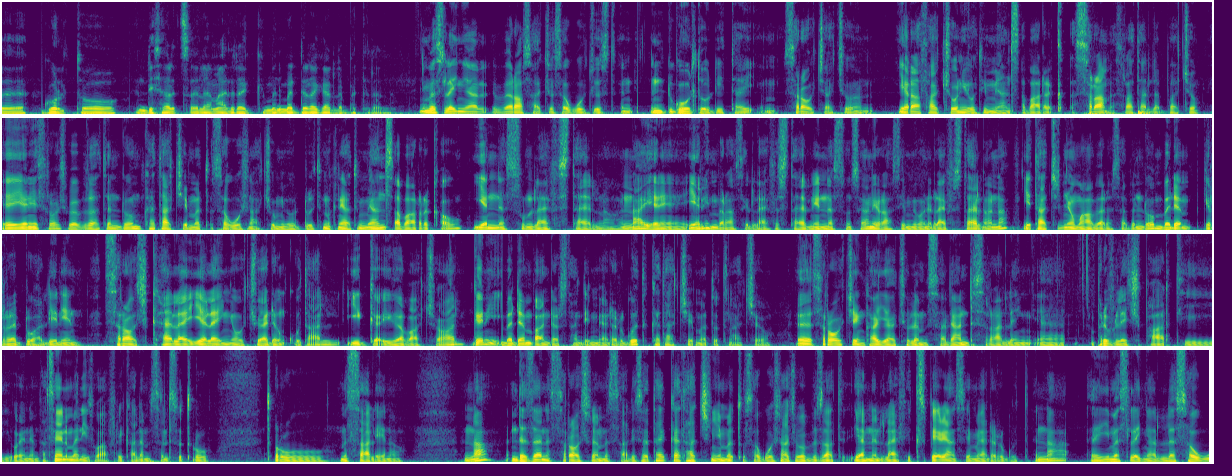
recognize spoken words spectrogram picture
ጎልቶ እንዲሰርጽ ለማድረግ ምን መደረግ አለበት ትላለ? ይመስለኛል በራሳቸው ሰዎች ውስጥ እንድጎልቶ እንዲታይ ስራዎቻቸውን የራሳቸውን ህይወት የሚያንጸባርቅ ስራ መስራት አለባቸው። የእኔ ስራዎች በብዛት እንደውም ከታች የመጡ ሰዎች ናቸው የሚወዱት። ምክንያቱም የሚያንጸባርቀው የእነሱን lifestyle ነው እና የኔም ራሴን lifestyle የእነሱን ሳይሆን የራሴ የሚሆን lifestyle ነው እና የታችኛው ማህበረሰብ እንደውም በደንብ ይረዱዋል። የኔን ስራዎች ከላይ የላይኛዎቹ ያደንቁታል፣ ይገባቸዋል። ግን በደንብ understand የሚያደርጉት ከታች የመጡት ናቸው። ስራዎቼን ካያቸው ለምሳሌ አንድ ስራ አለኝ privilege party ወይም send money to Africa ለምሳሌ ጥሩ ጥሩ ምሳሌ ነው እና እንደዚህ አይነት ስራዎች ለምሳሌ ስታይ ከታችኝ የመጡ ሰዎች ናቸው በብዛት ያንን life experience የሚያደርጉት እና ይመስለኛል ለሰው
